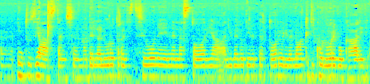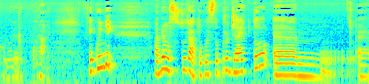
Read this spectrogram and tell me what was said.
eh, entusiasta insomma, della loro tradizione nella storia a livello di repertorio, a livello anche di colore vocale, di colore corale. E quindi abbiamo studiato questo progetto ehm, eh,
